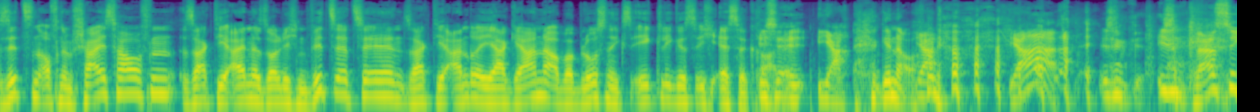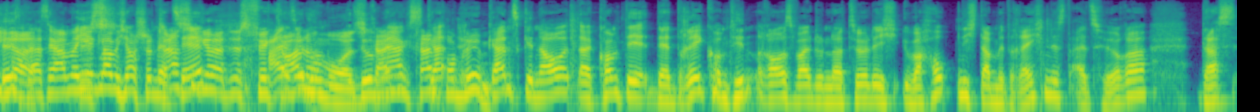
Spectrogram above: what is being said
sitzen auf einem Scheißhaufen, sagt die eine, soll ich einen Witz erzählen, sagt die andere, ja gerne, aber bloß nichts ekliges, ich esse gerade. äh, ja. Genau. Ja, ja ist, ein, ist ein Klassiker. Das, das haben wir hier, glaube ich, auch schon Klassiker erzählt. des Fäkalhumors. Also, du, du kein, merkst kein Problem. ganz genau, da kommt der, der Dreh kommt hinten raus, weil du natürlich überhaupt nicht damit rechnest als Hörer, dass,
